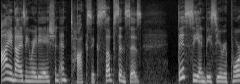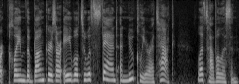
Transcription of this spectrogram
ionizing radiation, and toxic substances. This CNBC report claimed the bunkers are able to withstand a nuclear attack. Let's have a listen.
